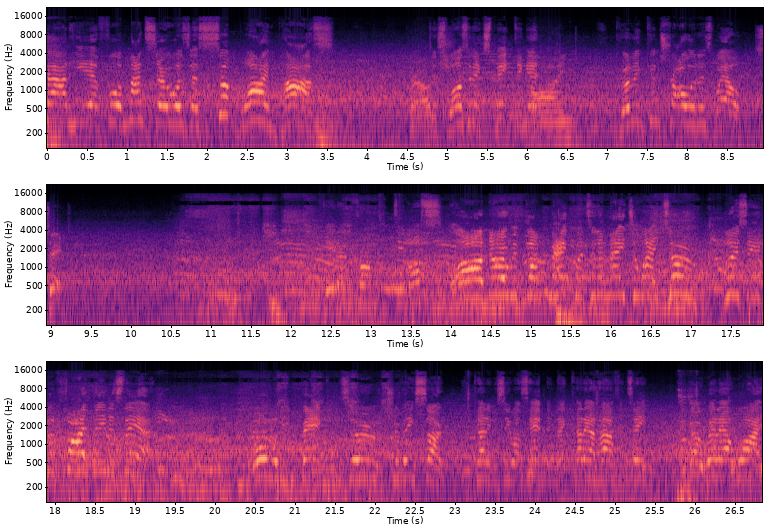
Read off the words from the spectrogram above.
card here for Munster it was a sublime pass. Crouch. Just wasn't expecting it. Bind. Couldn't control it as well. Set. Get from Devos. Oh no, we've gone backwards in a major way too. Losing a good five metres there. Ball will be back to Treviso. Can't even see what's happening. They cut out half the team. They go well out wide.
